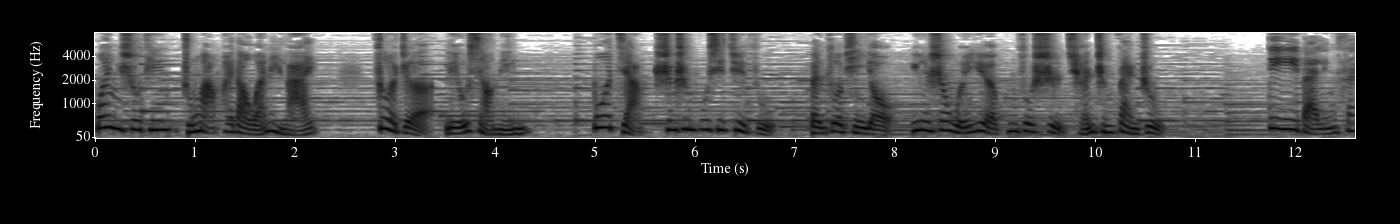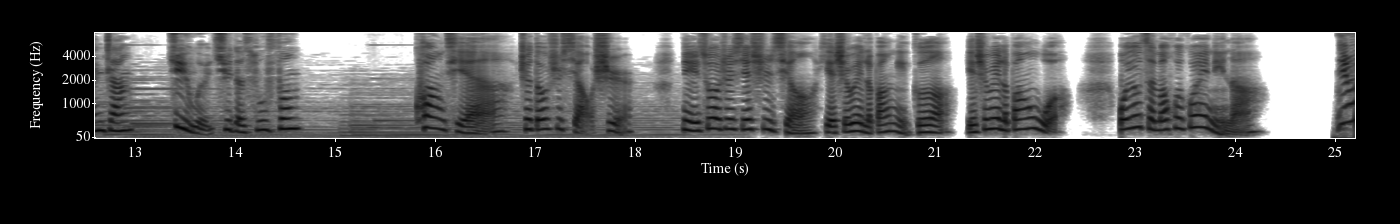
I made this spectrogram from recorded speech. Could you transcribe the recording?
欢迎收听《竹马快到碗里来》，作者刘晓宁，播讲生生不息剧组。本作品由韵声文乐工作室全程赞助。第一百零三章：巨委屈的苏峰。况且这都是小事，你做这些事情也是为了帮你哥，也是为了帮我，我又怎么会怪你呢？柠檬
